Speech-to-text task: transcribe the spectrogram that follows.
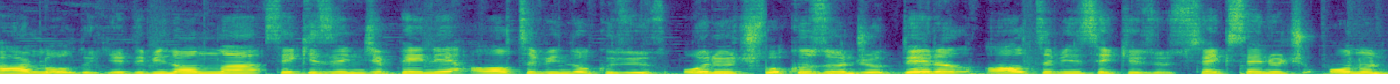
Carl oldu 7010 ile 8. Penny 6913, 9. Daryl 6883, 10.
